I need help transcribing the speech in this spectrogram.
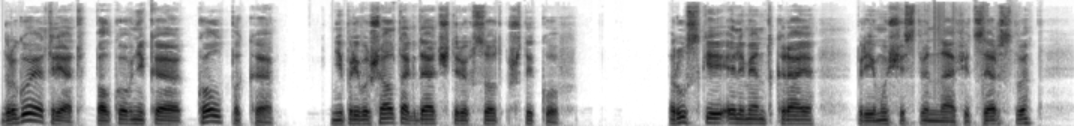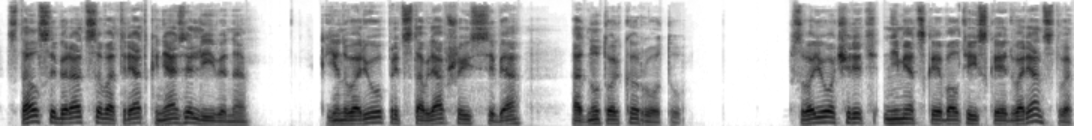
Другой отряд полковника Колпака не превышал тогда 400 штыков. Русский элемент края, преимущественно офицерство, стал собираться в отряд князя Ливина, к январю представлявший из себя одну только роту. В свою очередь, немецкое балтийское дворянство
